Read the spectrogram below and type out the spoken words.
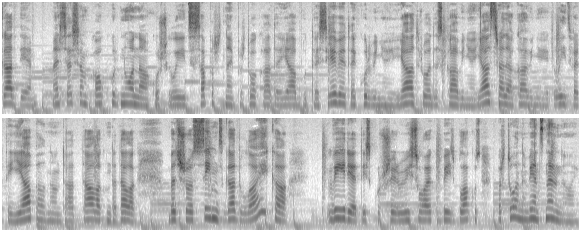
gadiem, mēs esam kaut kur nonākuši līdz sapratnē par to, kādai jābūt tai sievietei, kur viņai jāatrodas, kā viņai jāstrādā, kā viņai ir līdzvērtīgi jāpelna un tā tālāk. Un tā tālāk. Bet šo simts gadu laikā vīrietis, kurš ir visu laiku bijis blakus, par to neviens nerunāja.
